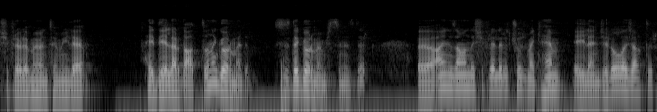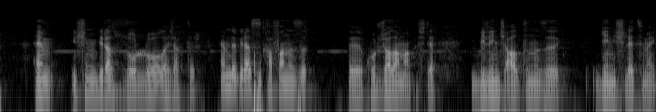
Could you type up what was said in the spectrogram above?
şifreleme yöntemiyle hediyeler dağıttığını görmedim. Siz de görmemişsinizdir. E, aynı zamanda şifreleri çözmek hem eğlenceli olacaktır, hem işin biraz zorluğu olacaktır, hem de biraz kafanızı e, kurcalamak, işte bilinçaltınızı genişletmek,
